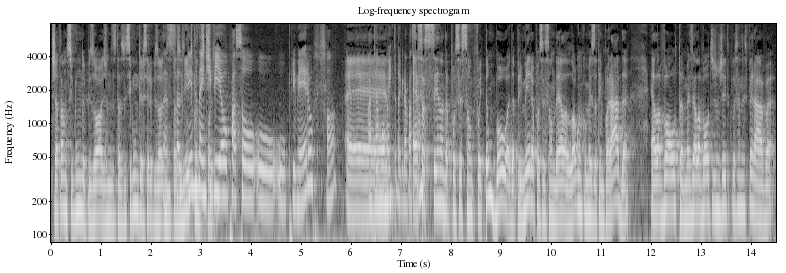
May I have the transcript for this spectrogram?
já tá no segundo episódio nos Estados Unidos, segundo, terceiro episódio nos, Estados, Unidos. a quando isso pode- passou o, o primeiro só. É, Até o momento da gravação. Essa cena da possessão que foi tão boa, da primeira possessão dela, logo no começo da temporada, ela volta, mas ela volta de um jeito que você não esperava.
